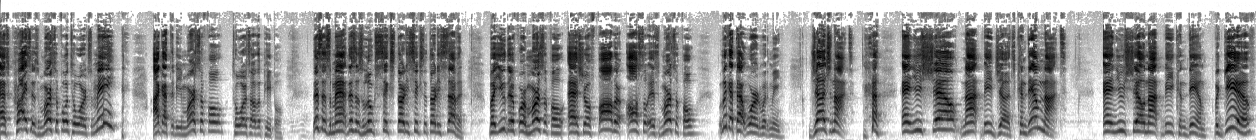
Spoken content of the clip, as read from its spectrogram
As Christ is merciful towards me, I got to be merciful towards other people. This is man, this is Luke 6, 36 to 37. But you therefore merciful as your Father also is merciful. Look at that word with me. Judge not, and you shall not be judged. Condemn not, and you shall not be condemned. Forgive,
